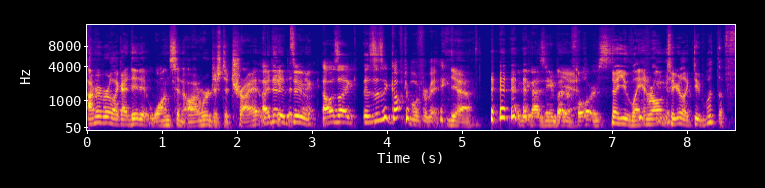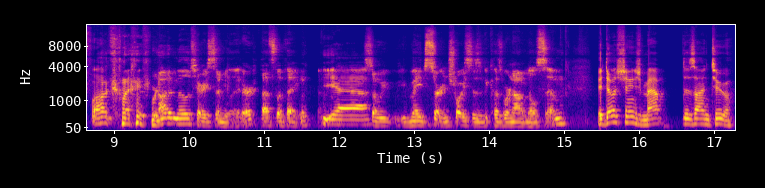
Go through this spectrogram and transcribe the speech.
I remember like I did it once in Onward just to try it. I did it too. I was like, this isn't comfortable for me. Yeah. Maybe you guys need better Yeah. floors. No, you land wrong too. You're like, dude, what the fuck? Like, We're not a military simulator. That's the thing. Yeah. So we, we made certain choices because we're not a mil sim. it does change map design too.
